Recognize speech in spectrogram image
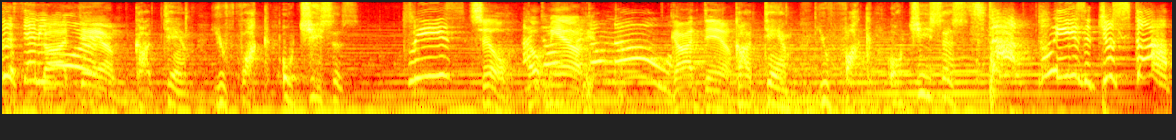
this anymore. Goddamn. Goddamn. You fuck. Oh, Jesus. Please. Sil, help me out. I don't know. God damn. God damn, you fuck. Oh, Jesus. Stop, please. Just stop.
